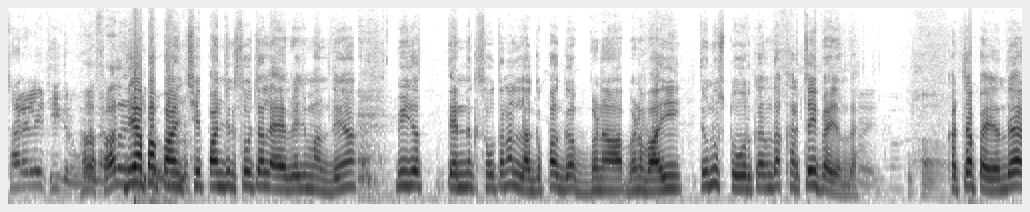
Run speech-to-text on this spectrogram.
ਸਾਰੇ ਲਈ ਠੀਕ ਰਹੂਗਾ ਹਾਂ ਸਾਰੇ ਵੀ ਆਪਾਂ 5 6 500 ਚੱਲ ਐਵਰੇਜ ਮੰਨਦੇ ਆ ਵੀ ਜੋ 300 ਤਾਂ ਨਾ ਲਗਭਗ ਬਣਾ ਬਣਵਾਈ ਤੇ ਉਹਨੂੰ ਸਟੋਰ ਕਰਨ ਦਾ ਖਰਚਾ ਹੀ ਪੈ ਜਾਂਦਾ ਹੈ। ਖਰਚਾ ਪੈ ਜਾਂਦਾ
